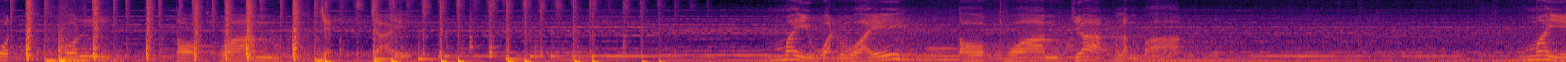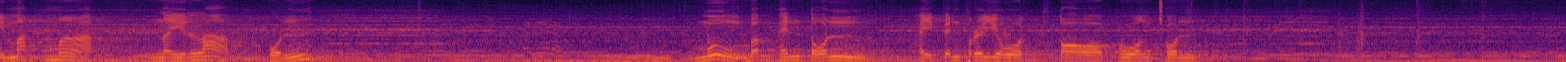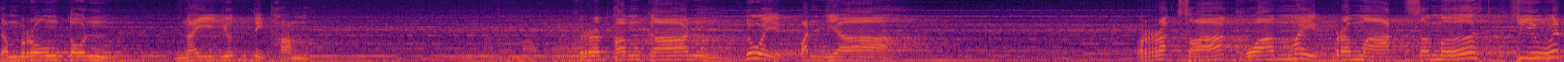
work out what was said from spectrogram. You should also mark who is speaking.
Speaker 1: อดทนต่อความเจ็บใจ ไม่หวั่นไหวต่อความยากลำบาก ไม่มักมากในลาบผล มุ่งบำเพ็ญตนให้เป็นประโยชน์ต่อปวงชน ดำรงตนในยุติธรรม กระทำการด้วยปัญญา รักษาความไม่ประมาทเสมอชีวิต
